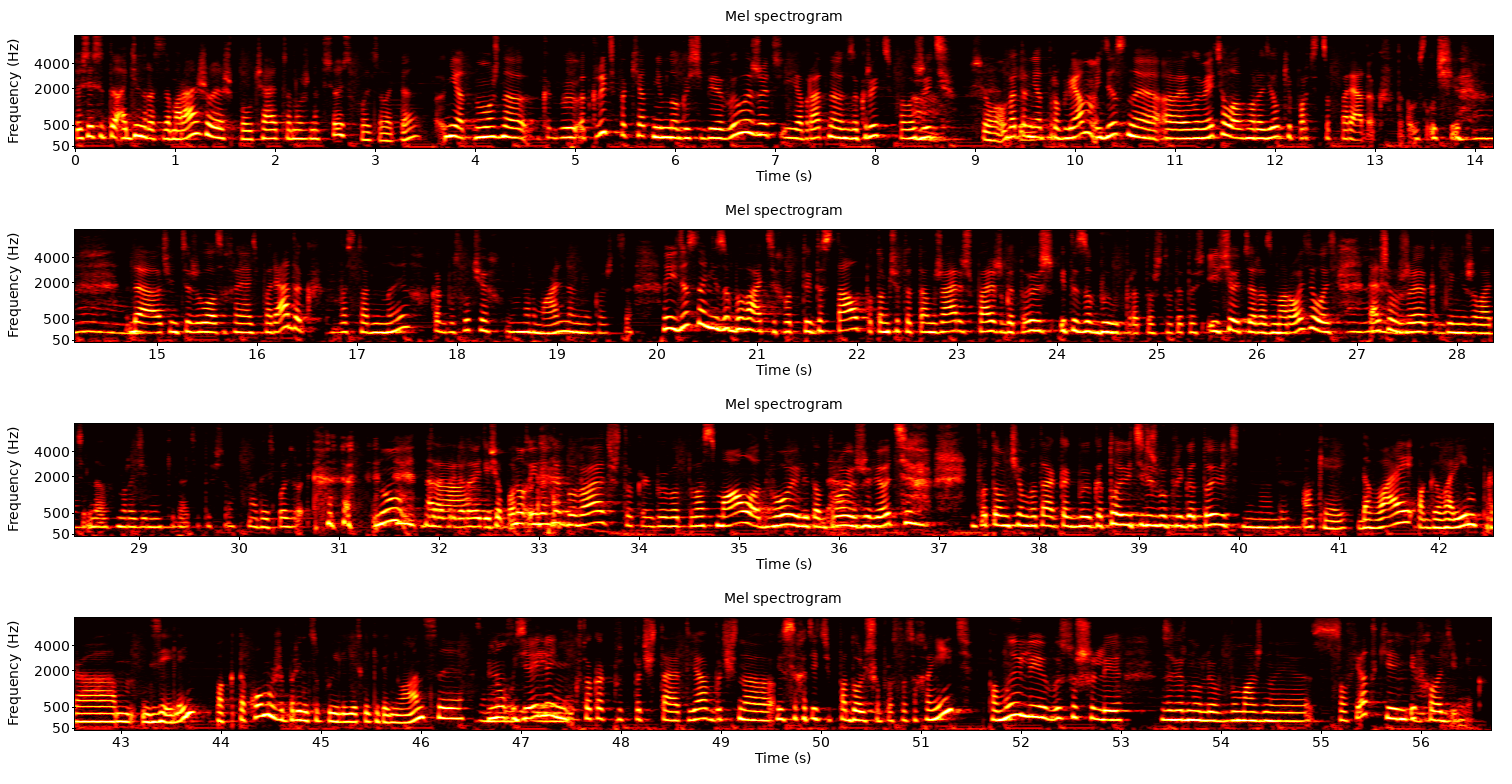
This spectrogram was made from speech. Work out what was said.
То есть, если ты один раз замораживаешь, получается, нужно все использовать, да? Нет, ну можно как бы открыть пакет, немного себе выложить и обратно закрыть, положить. Все, В этом нет проблем. Единственное, э, я заметила, в морозилке портится порядок в таком случае. А-а-а. Да, очень тяжело сохранять порядок. В остальных как бы случаях ну, нормально, мне кажется. Но единственное, не забывать их. Вот ты достал, потом что-то там жаришь, паришь, готовишь, и ты забыл про то, что вот это... И все у тебя разморозилось. А-а-а. Дальше уже как бы нежелательно в морозильник кидать это все. Надо использовать. Ну, Надо да. приготовить еще порцию. Ну, иногда бывает, что как бы вот вас мало, двое или там да. трое живете, и потом чем вы так как бы готовите, лишь бы приготовить, не надо. Окей. Давай поговорим про зелень. По такому же принципу или есть какие-то нюансы? Ну, зелень, кто как предпочитает. Я обычно, если хотите подольше просто сохранить, помыли, высушили, завернули в бумажные салфетки mm-hmm. и в холодильник.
